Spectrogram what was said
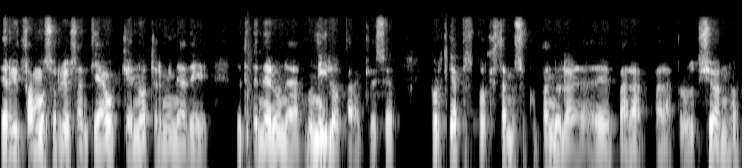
el famoso río Santiago que no termina de, tener una, un hilo para crecer. ¿Por qué? Pues porque estamos ocupando eh, para, para, producción, ¿no?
